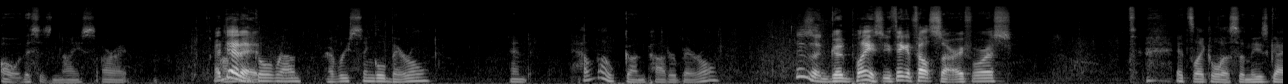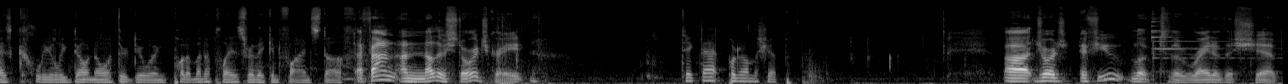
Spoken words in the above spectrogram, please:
Oh, this is nice. All right. I I'm did it. Go around every single barrel, and hello, gunpowder barrel. This is a good place. You think it felt sorry for us? It's like, listen, these guys clearly don't know what they're doing. Put them in a place where they can find stuff. I found another storage crate. Take that, put it on the ship. Uh, George, if you look to the right of the ship,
